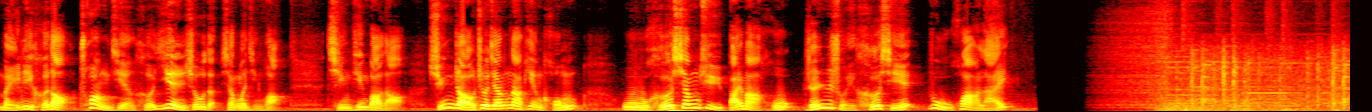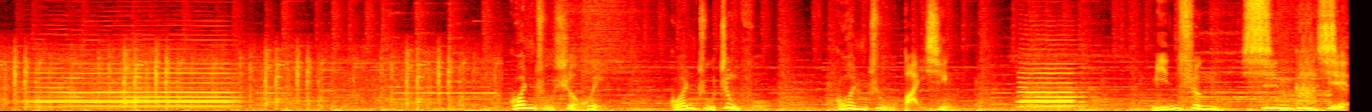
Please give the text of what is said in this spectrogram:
美丽河道创建和验收的相关情况。请听报道：寻找浙江那片红。五河相聚白马湖，人水和谐入画来。关注社会，关注政府，关注百姓，民生新干线。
